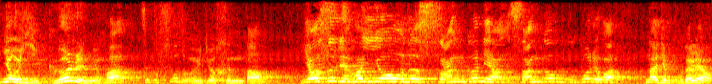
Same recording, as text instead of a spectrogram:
有一个人的话，这个副作用就很大了。要是的话，有的三个、两三个、五个的话，那就不得了。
